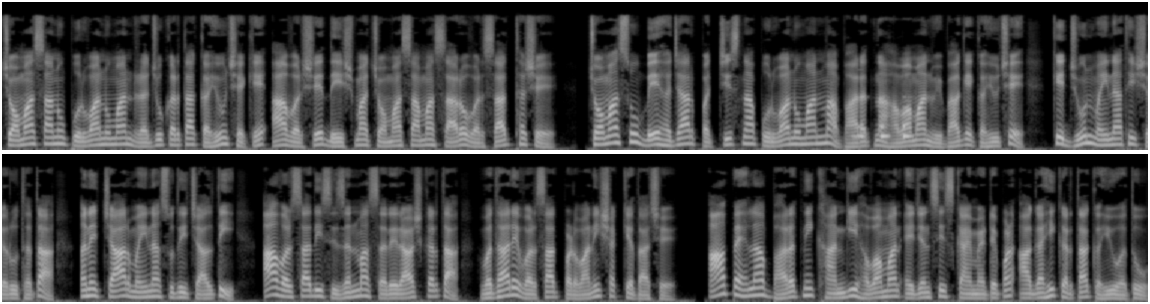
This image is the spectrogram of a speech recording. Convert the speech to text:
ચોમાસાનું પૂર્વાનુમાન રજૂ કરતા કહ્યું છે કે આ વર્ષે દેશમાં ચોમાસામાં સારો વરસાદ થશે. ચોમાસું બે હજાર પચ્ચીસના પૂર્વાનુમાનમાં ભારતના હવામાન વિભાગે કહ્યું છે કે જૂન મહિનાથી શરૂ થતા અને ચાર મહિના સુધી ચાલતી આ વરસાદી સિઝનમાં સરેરાશ કરતાં વધારે વરસાદ પડવાની શક્યતા છે. આ પહેલાં ભારતની ખાનગી હવામાન એજન્સી સ્કાયમેટે પણ આગાહી કરતા કહ્યું હતું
